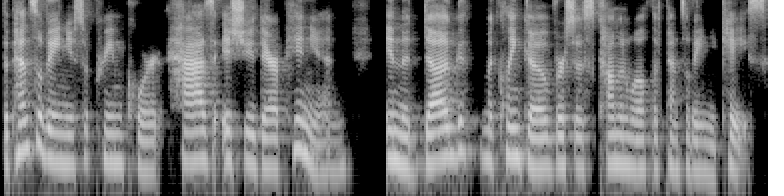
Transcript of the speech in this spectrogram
the Pennsylvania Supreme Court has issued their opinion in the Doug McLinko versus Commonwealth of Pennsylvania case.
